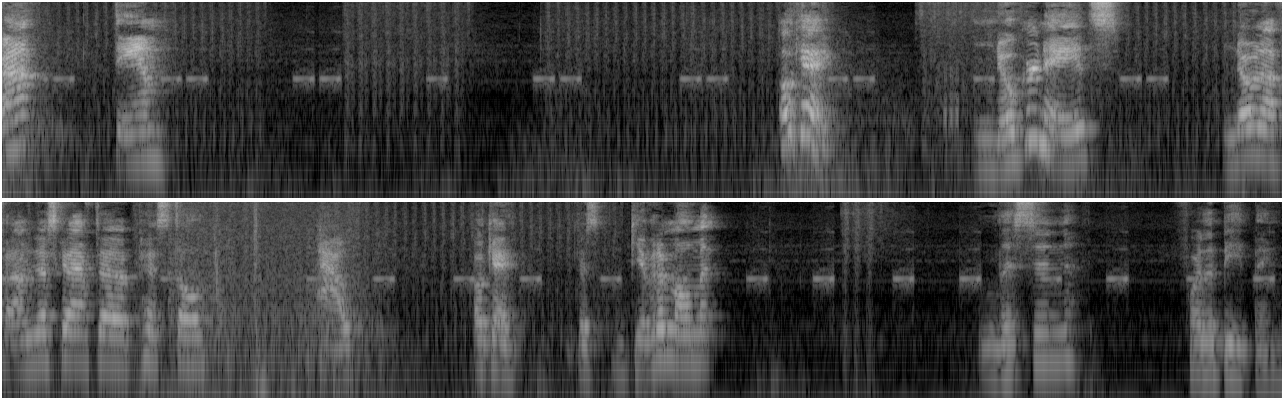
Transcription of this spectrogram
ah, Damn. Okay. No grenades. No nothing. I'm just gonna have to pistol. Ow. Okay. Just give it a moment. Listen for the beeping.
